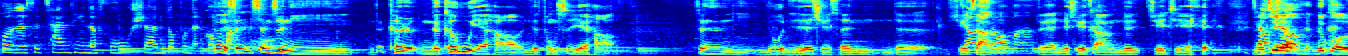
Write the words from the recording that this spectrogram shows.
或者是餐厅的服务生都不能够对，甚甚至你你的客人、你的客户也好，你的同事也好，甚至你如果你这些学生、你的学长，对啊，你的学长、你的学姐，你教的如果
